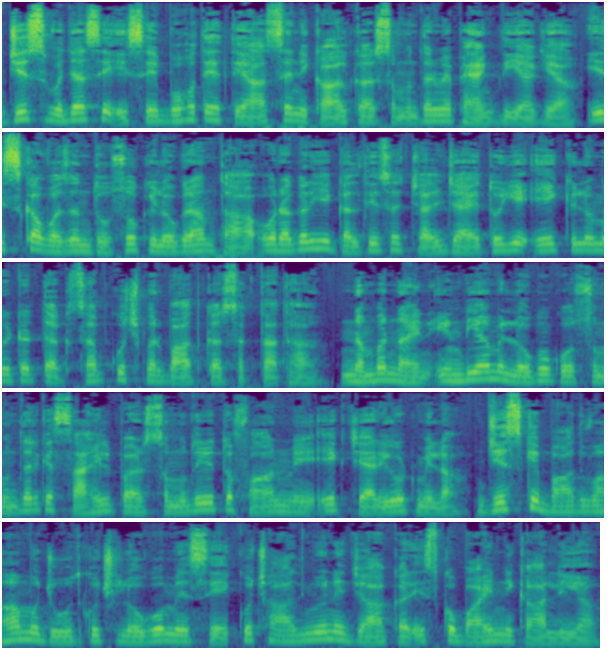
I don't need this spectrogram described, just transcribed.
जिस वजह से इसे बहुत एहतियात से निकाल कर समुद्र में फेंक दिया गया। इसका वज़न 200 किलोग्राम था और अगर ये गलती से चल जाए तो ये एक किलोमीटर तक सब कुछ बर्बाद कर सकता था। नंबर नाइन, इंडिया में लोगों को समुद्र के साहिल पर समुद्री तूफ़ान में एक चैरियोट मिला, जिसके बाद वहाँ मौजूद कुछ लोगों में से कुछ आदमियों ने जाकर इसको बाहर निकाल लिया।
